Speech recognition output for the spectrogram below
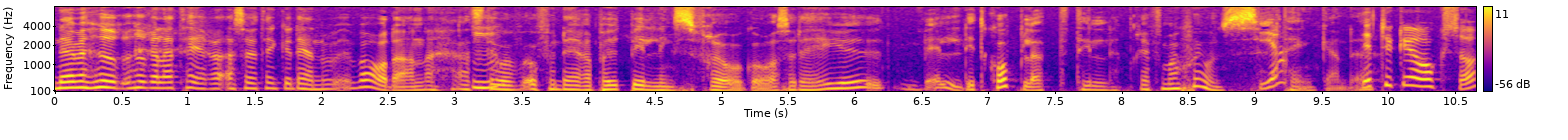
Nej, men hur, hur relaterar, alltså jag tänker den vardagen, att stå Mm. och fundera på utbildningsfrågor, alltså det är ju väldigt kopplat till reformationstänkande. Det tycker jag också.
